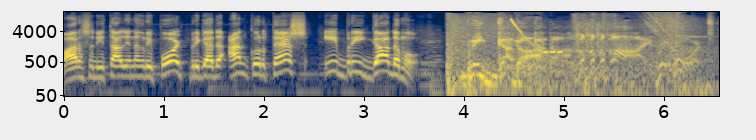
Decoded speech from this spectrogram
Para sa detalye ng report, Brigada Ann Cortez, i-brigada mo. Brigada Live Report.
